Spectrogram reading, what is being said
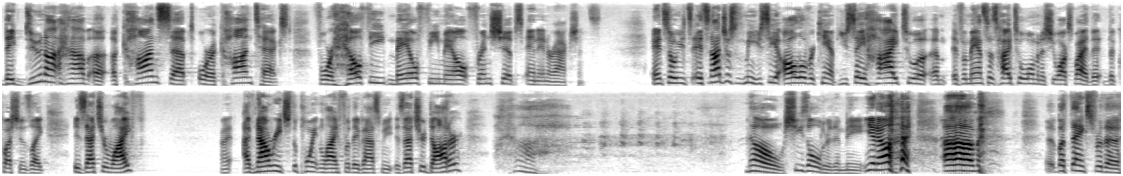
they do not have a, a concept or a context for healthy male female friendships and interactions. And so it's, it's not just with me. You see it all over camp. You say hi to a, um, if a man says hi to a woman as she walks by, the, the question is like, is that your wife? Right? I've now reached the point in life where they've asked me, is that your daughter? No, she's older than me, you know? um, but thanks for the,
